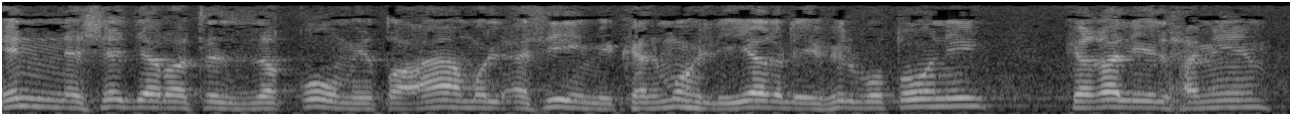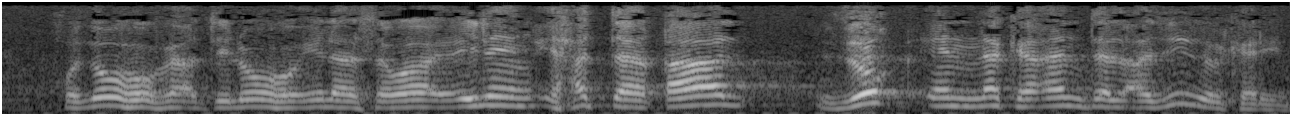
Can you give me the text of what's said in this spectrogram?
إن شجرة الزقوم طعام الأثيم كالمهل يغلي في البطون كغلي الحميم. خذوه فاعتلوه إلى سواء حتى قال ذق إنك أنت العزيز الكريم.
